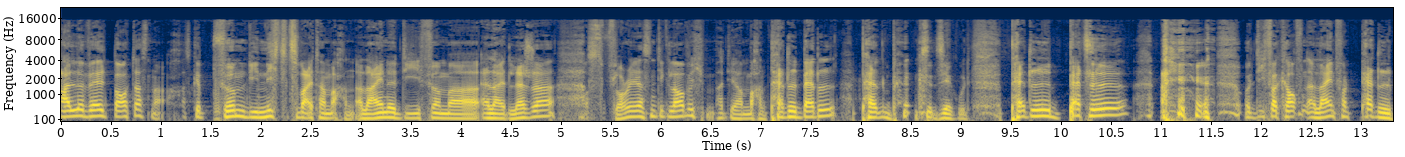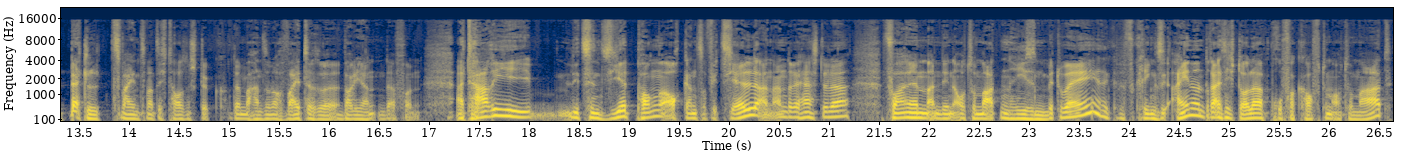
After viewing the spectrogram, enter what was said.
alle Welt baut das nach. Es gibt Firmen, die nichts weitermachen. Alleine die Firma Allied Leisure aus Florida sind die, glaube ich. Die machen Paddle Battle, Paddle, sehr gut, Paddle Battle und die verkaufen allein von Paddle Battle 22.000 Stück. Und dann machen sie noch weitere Varianten davon. Atari lizenziert Pong auch ganz offiziell an andere Hersteller, vor allem an den Automaten Riesen Midway. Da kriegen sie 31 Dollar pro verkauftem Automat.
